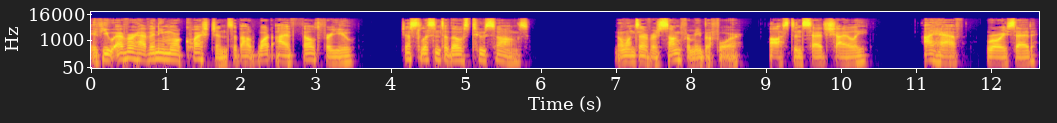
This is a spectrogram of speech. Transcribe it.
if you ever have any more questions about what I've felt for you, just listen to those two songs. No one's ever sung for me before, Austin said shyly. I have, Rory said,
